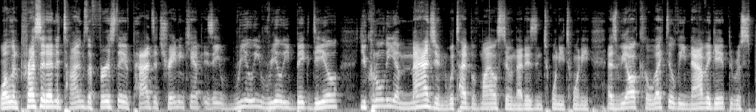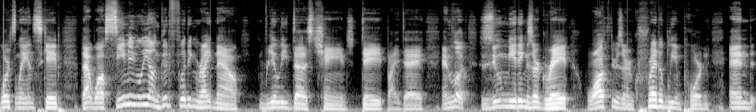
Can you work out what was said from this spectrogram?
while in precedented times, the first day of pads at training camp is a really, really big deal, you can only imagine what type of milestone that is in 2020 as we all collectively navigate through a sports landscape that, while seemingly on good footing right now, really does change day by day. And look, Zoom meetings are great, walkthroughs are incredibly important, and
